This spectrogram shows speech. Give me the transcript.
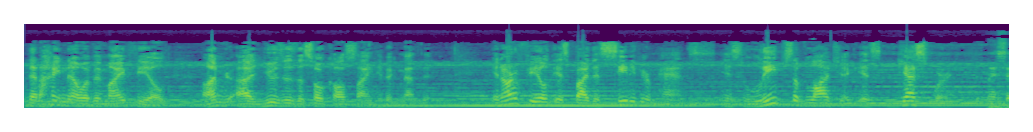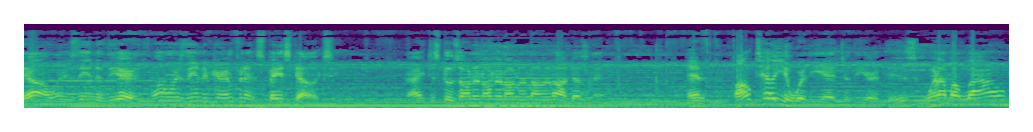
that I know of in my field uh, uses the so-called scientific method. In our field, it's by the seat of your pants. It's leaps of logic. It's guesswork. And they say, oh, where's the end of the earth? Well, where's the end of your infinite space galaxy? Right? It just goes on and on and on and on and on, doesn't it? And I'll tell you where the edge of the earth is when I'm allowed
